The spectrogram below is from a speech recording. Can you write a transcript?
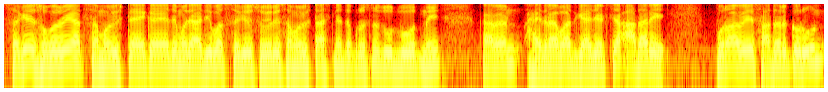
सगळे सोयरे यात समाविष्ट आहे का? याच्यामध्ये अजिबात सगळे सोयरे समाविष्ट असण्याचा प्रश्नच उद्भवत नाही. कारण हैदराबाद गॅजेटच्या आधारे पुरावे सादर करून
